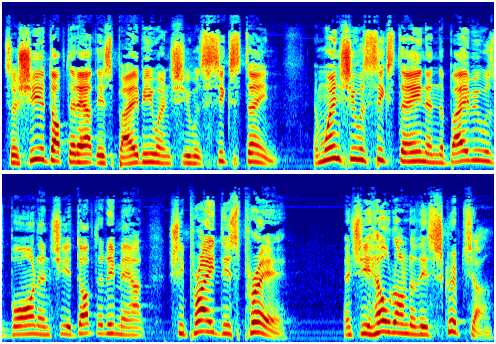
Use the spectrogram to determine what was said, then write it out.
So she adopted out this baby when she was 16. And when she was 16 and the baby was born and she adopted him out, she prayed this prayer and she held on to this scripture.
